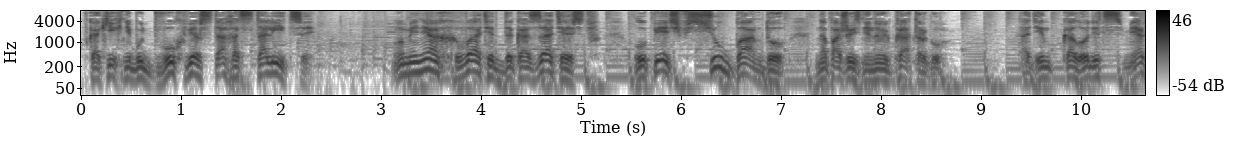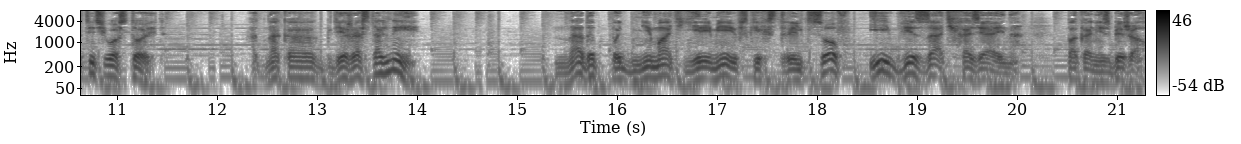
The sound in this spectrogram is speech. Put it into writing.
в каких-нибудь двух верстах от столицы. У меня хватит доказательств упечь всю банду на пожизненную каторгу. Один колодец смерти чего стоит Однако где же остальные? Надо поднимать еремеевских стрельцов и вязать хозяина, пока не сбежал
